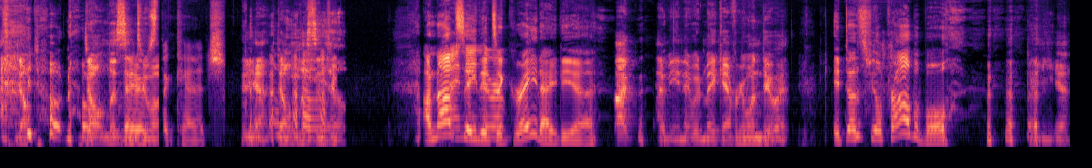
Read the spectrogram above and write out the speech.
Don't- I don't know. don't listen to There's them. the catch. Yeah, don't listen to I'm not I saying mean, it's there a great idea. I, I mean, it would make everyone do it. It does feel probable. Yeah.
